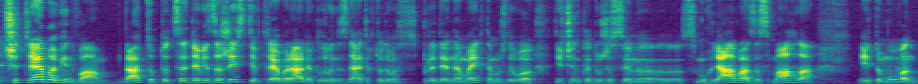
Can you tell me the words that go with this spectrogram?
чи треба він вам? Да? Тобто це для візажистів треба реально, коли ви не знаєте, хто до вас прийде на мейк, та можливо дівчинка дуже сильно е, смуглява, засмагла, і тому вам,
